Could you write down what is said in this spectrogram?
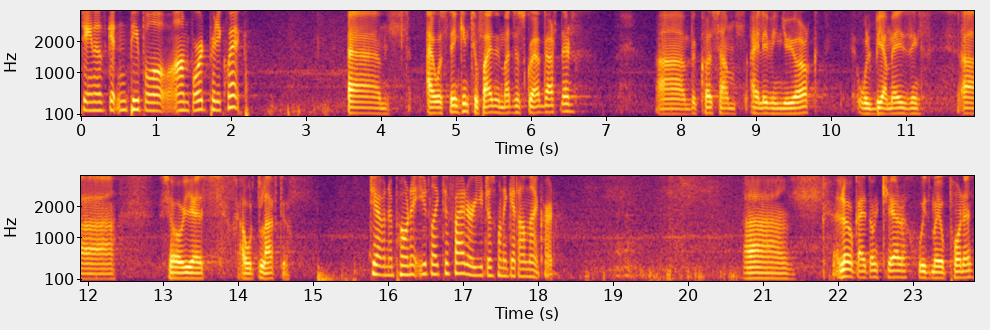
Dana's getting people on board pretty quick. Um, I was thinking to fight in Madison Square Garden uh, because I'm, I live in New York. It will be amazing. Uh, so yes, I would love to. Do you have an opponent you'd like to fight, or you just want to get on that card? Uh, look, I don't care who is my opponent.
